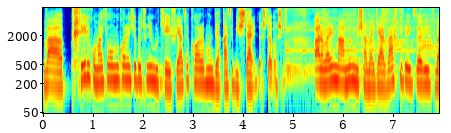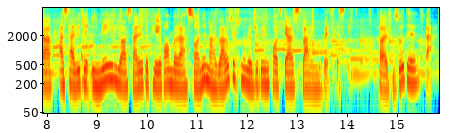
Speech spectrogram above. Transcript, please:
و خیلی کمکمون می‌کنه که بتونیم رو کیفیت کارمون دقت بیشتری داشته باشیم. بنابراین ممنون میشم اگر وقتی بگذارید و از طریق ایمیل یا از طریق پیغام به رسانه نظراتتون راجع به این پادکست برای ما بفرستید. تا اپیزود بعد.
